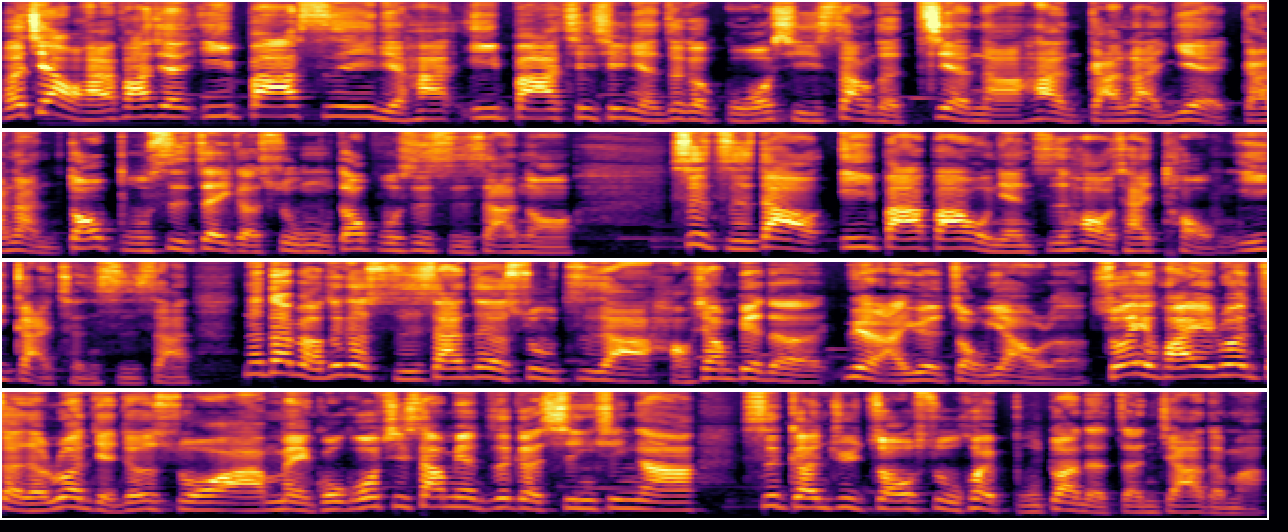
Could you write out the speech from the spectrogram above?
而且我还发现，一八四一年和一八七七年这个国旗上的箭啊和橄榄叶、橄榄都不是这个数目，都不是十三哦。是直到一八八五年之后才统一改成十三，那代表这个十三这个数字啊，好像变得越来越重要了。所以怀疑论者的论点就是说啊，美国国旗上面这个星星啊，是根据周数会不断的增加的嘛。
